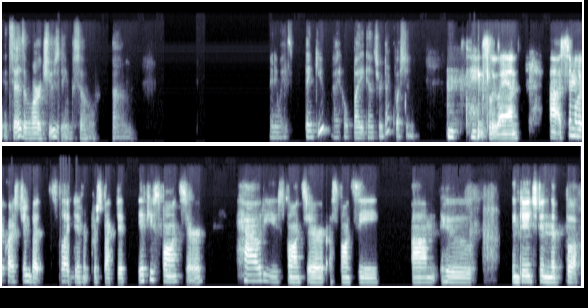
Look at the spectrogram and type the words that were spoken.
It says of our choosing. So, um, anyways, thank you. I hope I answered that question. Thanks, Luanne. Uh, a similar question, but slightly different perspective. If you sponsor, how do you sponsor a sponsee um, who engaged in the book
